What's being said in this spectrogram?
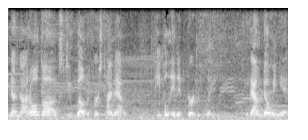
Now, not all dogs do well the first time out. People inadvertently, without knowing it,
